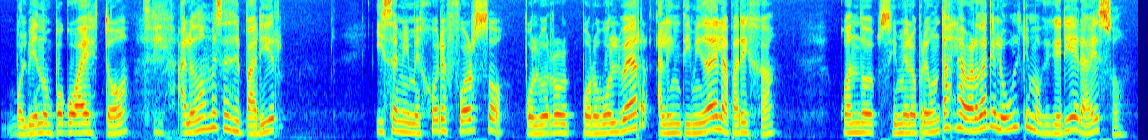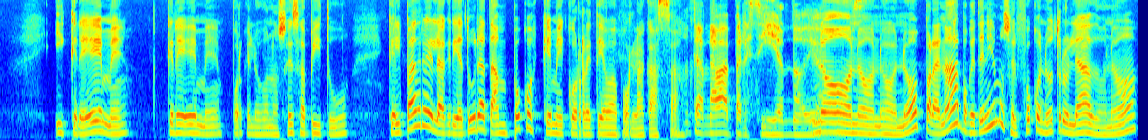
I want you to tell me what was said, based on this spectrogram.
volviendo un poco a esto, Sí. a los dos meses de parir, hice mi mejor esfuerzo por, volver- por volver a la intimidad de la pareja, cuando, si me lo preguntás, la verdad que lo último que quería era eso. Y créeme, créeme, porque lo conoces a Pitu, que el padre de la criatura tampoco es que me correteaba por la casa. No te andaba persiguiendo, digamos. No, no, no, no, para nada, porque teníamos el foco en otro lado, ¿no?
